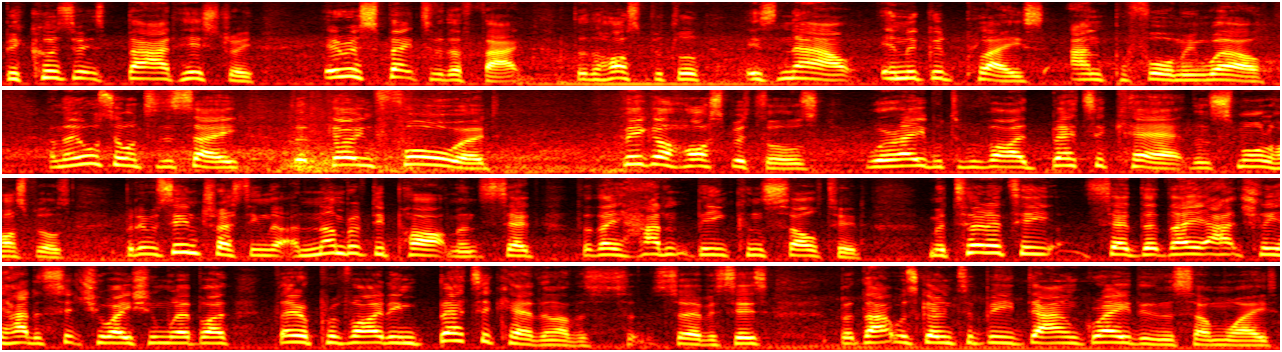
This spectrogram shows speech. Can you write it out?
because of its bad history, irrespective of the fact that the hospital is now in a good place and performing well. And they also wanted to say that going forward, bigger hospitals were able to provide better care than smaller hospitals. But it was interesting that a number of departments said that they hadn't been consulted. Maternity said that they actually had a situation whereby they were providing better care than other services, but that was going to be downgraded in some ways.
